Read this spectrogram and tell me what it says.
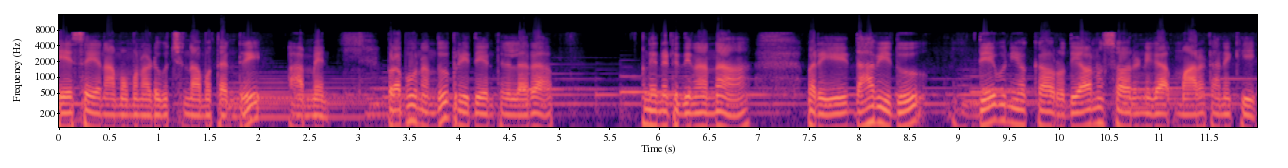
ఏసయ్య నామమును అడుగుచున్నాము తండ్రి. ఆమెన్. ప్రభునందు ప్రియదేని పిల్లలారా నిన్నటి దినాన మరి దావీదు దేవుని యొక్క హృదయానుసారునిగా మారటానికి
